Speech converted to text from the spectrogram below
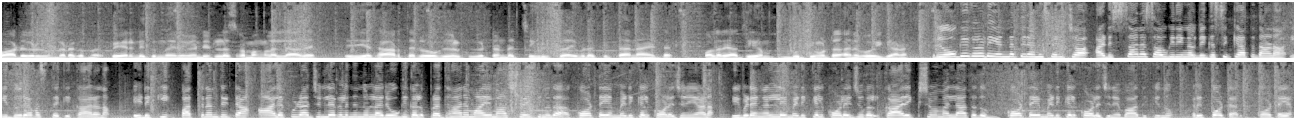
വാർഡുകളിലും കിടക്കുന്നത്. പേരെടുക്കുന്നതിന് വേണ്ടിയിട്ടുള്ള ശ്രമങ്ങളല്ലാതെ യഥാർത്ഥ രോഗികൾക്ക് കിട്ടേണ്ട ചികിത്സ ഇവിടെ കിട്ടാനായിട്ട് വളരെയധികം ബുദ്ധിമുട്ട് അനുഭവിക്കുകയാണ്. രോഗികളുടെ എണ്ണത്തിനനുസരിച്ച് അടിസ്ഥാന സൗകര്യങ്ങൾ വികസിക്കാത്തതാണ് ഈ ദുരവസ്ഥയ്ക്ക് കാരണം. ഇടുക്കി പത്തനംതിട്ട ആലപ്പുഴ ജില്ലകളിൽ നിന്നുള്ള രോഗികൾ പ്രധാനമായും ആശ്രയിക്കുന്നത് കോട്ടയം മെഡിക്കൽ കോളേജിനെയാണ്. ഇവിടങ്ങളിലെ മെഡിക്കൽ കോളേജുകൾ കാര്യക്ഷമമല്ലാത്തതും കോട്ടയം മെഡിക്കൽ കോളേജിനെ ബാധിക്കുന്നു. റിപ്പോർട്ടർ കോട്ടയം.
